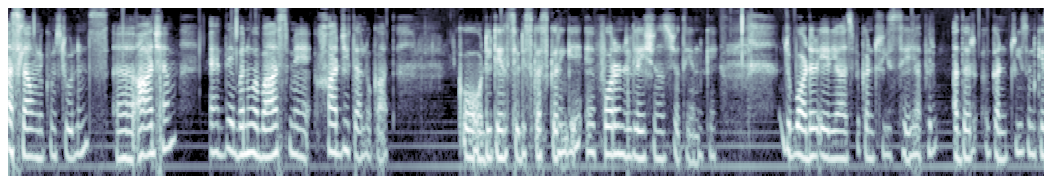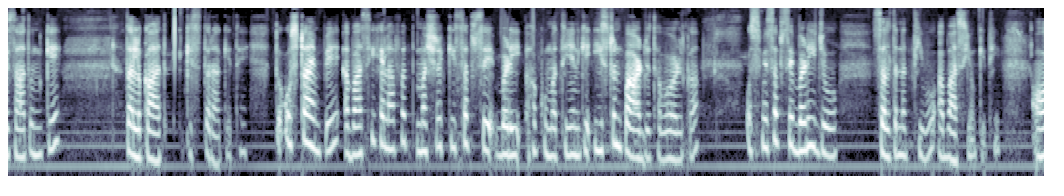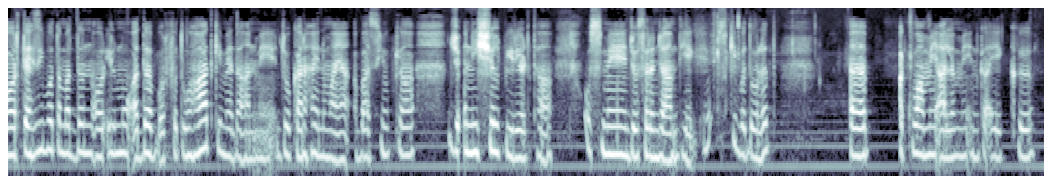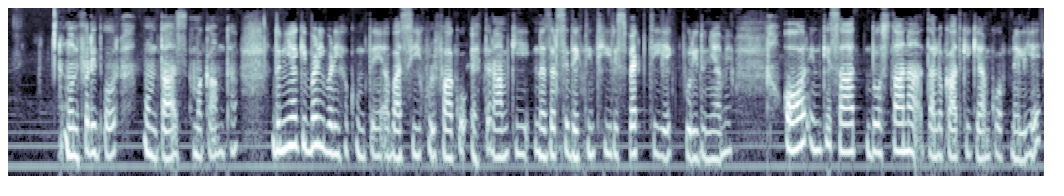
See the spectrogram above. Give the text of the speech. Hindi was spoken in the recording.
अस्सलाम स्टूडेंट्स आज हम अहद बनु अब्बास में ख़ारजी ताल्लुक को डिटेल से डिस्कस करेंगे। फ़ॉरेन रिलेशंस जो थे उनके, जो बॉर्डर एरियाज़ पे कंट्रीज़ थे या फिर अदर कंट्रीज़ उनके साथ उनके ताल्लुकात किस तरह के थे। तो उस टाइम पे अब्बासी खिलाफत मशरक़ की सबसे बड़ी हुकूमत थी, यानी कि ईस्टर्न पार्ट जो था वर्ल्ड का, उसमें सबसे बड़ी जो सल्तनत थी वो, अब्बासियों की थी। और तहजीब तमदन और इल्म अदब और फतूहत के मैदान में जो करहा नुमाया अब्बासियों का जो इनिशियल पीरियड था, उसमें जो सर अंजाम दिए गए, उसकी बदौलत अकवाम आलम में इनका एक मुनफरद और मुमताज़ मकाम था। दुनिया की बड़ी बड़ी हुकूमतें अबासी खुलफा को एहतराम की नज़र से देखती थी, रिस्पेक्ट थी एक पूरी दुनिया में। और इनके साथ दोस्ताना ताल्लुक़ के क्याम को अपने लिए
